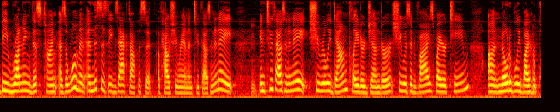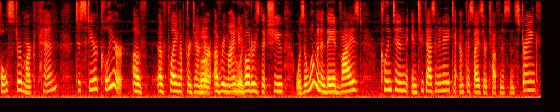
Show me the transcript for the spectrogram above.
be running this time as a woman, and this is the exact opposite of how she ran in 2008. Hmm. In 2008, she really downplayed her gender. She was advised by her team, uh, notably by her pollster, Mark Penn, to steer clear of of playing up her gender, oh, of reminding really? voters that she was a woman, and they advised Clinton in 2008 to emphasize her toughness and strength.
